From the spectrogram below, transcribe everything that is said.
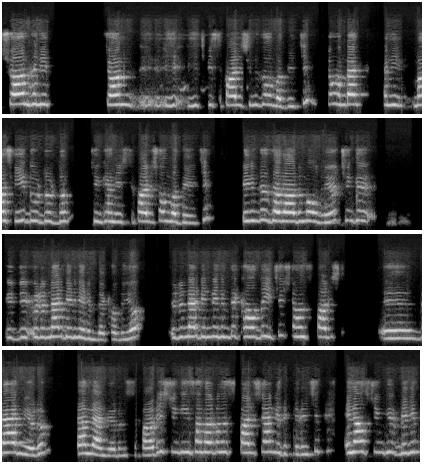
Şu an hani şu an e, hiçbir siparişimiz olmadığı için şu an ben hani maskeyi durdurdum. Çünkü hani sipariş olmadığı için benim de zararım oluyor. Çünkü ü- ürünler benim elimde kalıyor. ürünler benim elimde kaldığı için şu an sipariş e, vermiyorum. Ben vermiyorum sipariş. Çünkü insanlar bana sipariş vermedikleri için en az çünkü benim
